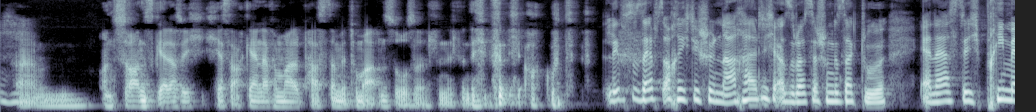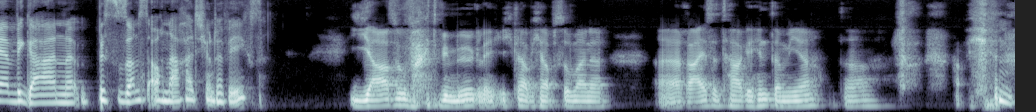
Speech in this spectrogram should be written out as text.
Mhm. Ähm, und sonst, gell, also ich, ich esse auch gerne einfach mal Pasta mit Tomatensauce. Finde ich, finde ich, finde ich auch gut. Lebst du selbst auch richtig schön nachhaltig? Also du hast ja schon gesagt, du ernährst dich primär vegan. Bist du sonst auch nachhaltig unterwegs? Ja, so weit wie möglich. Ich glaube, ich habe so meine äh, Reisetage hinter mir. Da habe ich hm.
